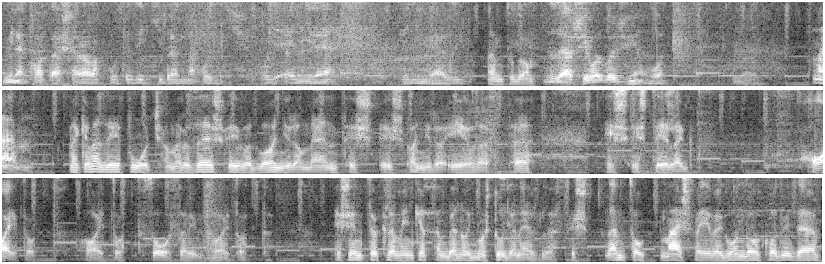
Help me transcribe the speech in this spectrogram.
minek hatására alakult ez így ki benne, hogy, hogy ennyire így ingázik. Nem tudom. Az első évadban is ilyen volt? Nem. Nekem ezért furcsa, mert az első évadban annyira ment, és, és annyira élvezte, és, és tényleg hajtott, hajtott, szó szerint hajtott. És én tök reménykedtem benne, hogy most ugyanez lesz. És nem tudok más fejébe gondolkodni, de,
